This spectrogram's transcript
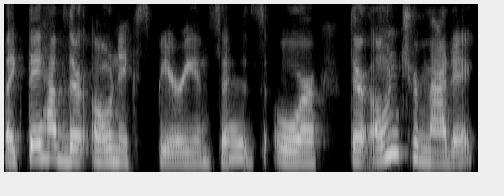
Like they have their own experiences or their own traumatic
